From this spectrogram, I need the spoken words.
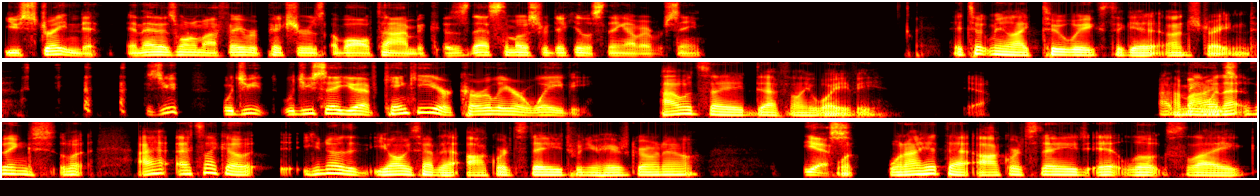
you straightened it. And that is one of my favorite pictures of all time because that's the most ridiculous thing I've ever seen. It took me like two weeks to get it unstraightened. Because you would you would you say you have kinky or curly or wavy? I would say definitely wavy. Yeah. I mean, when that thing's, when- I it's like a you know that you always have that awkward stage when your hair's growing out. yes, When, when I hit that awkward stage, it looks like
